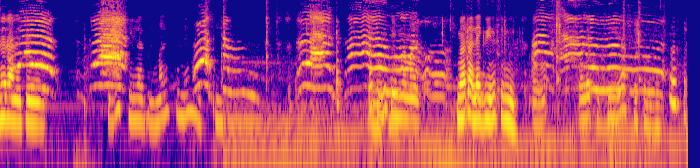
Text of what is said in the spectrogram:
Zerani não Ini kila zimal tu ni mana? Mwen ata legwi ni si mwen. Ane, ane koupi ya si mwen.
